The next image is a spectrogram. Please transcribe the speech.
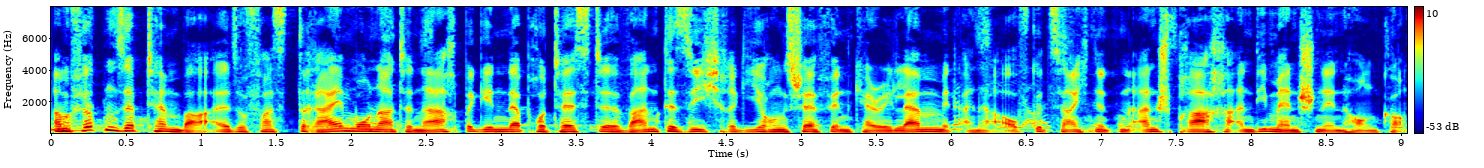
Am 4. September, also fast drei Monate nach Beginn der Proteste, wandte sich Regierungschefin Carrie Lam mit einer aufgezeichneten Ansprache an die Menschen in Hongkong.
